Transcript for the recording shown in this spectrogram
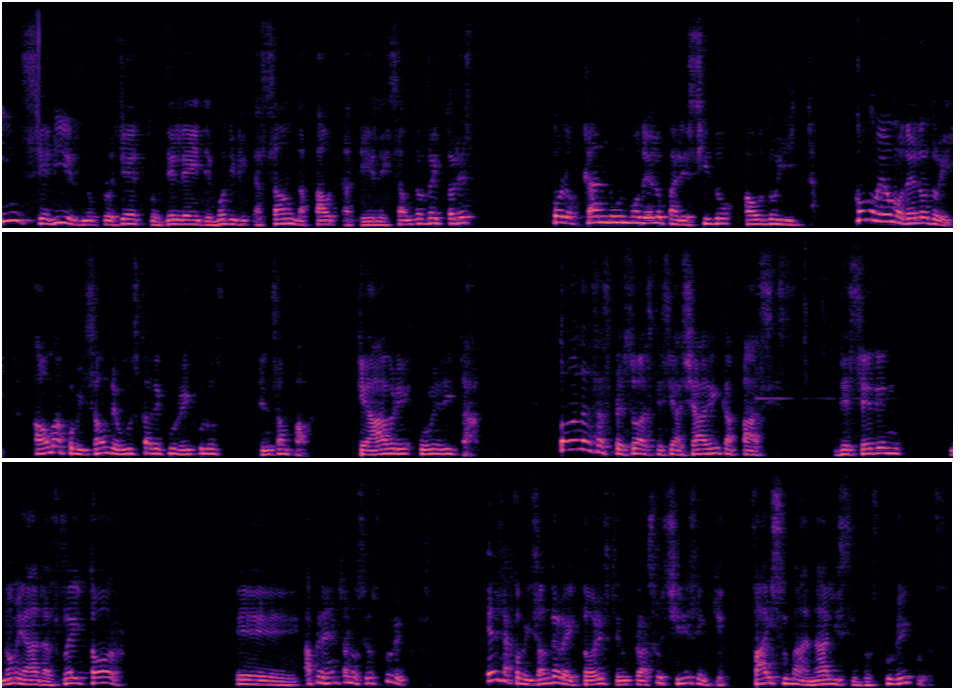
inserir no projeto de lei de modificação da pauta de eleição dos reitores, colocando um modelo parecido ao do ITA. Como é o modelo do ITA? Há uma comissão de busca de currículos em São Paulo, que abre um edital todas as pessoas que se acharem capazes de serem nomeadas reitor eh, apresentam os seus currículos. Essa comissão de reitores tem um prazo X em que faz uma análise dos currículos.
